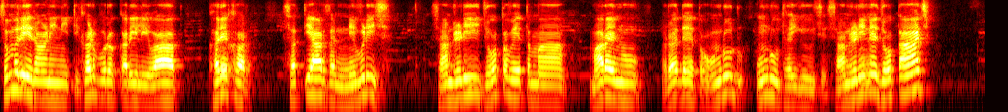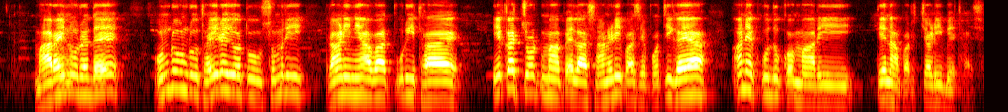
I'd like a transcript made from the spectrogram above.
સુમરી રાણીની ટીખળપૂર્વક કરેલી વાત ખરેખર સત્યાર્થ નીવડી છે. સાંઢળી જોત વેતમાં મારાયનું હૃદય તો ઊંડું ઊંડું થઈ ગયું છે. સાંઢળીને જોતાં જ મારાયનું હૃદય ઊંડું ઊંડું થઈ રહ્યું હતું. સુમરી રાણીની આ વાત પૂરી થાય. એક જ ચોટમાં પહેલા સાંઢળી પાસે પહોંચી ગયા અને કૂદકો મારી તેના પર ચડી બેઠા છે.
